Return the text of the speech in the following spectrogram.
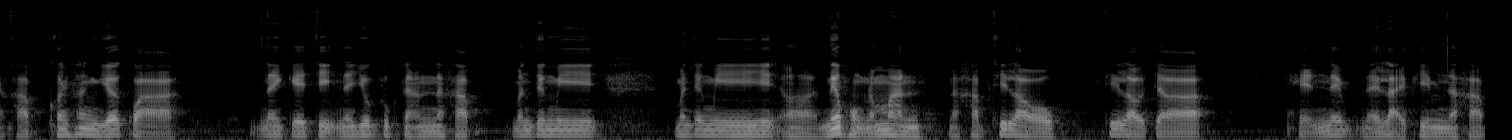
นะครับ ค่อนข้างเยอะกว่าในเกจิในยุคยุคนั้นนะครับ มันจึงมีมันจึงมีเอ่อเนื้อผงน้ำมันนะครับ ที่เรา ที่เราจะเห็นในหลาย ๆ พิมพ์นะครับ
